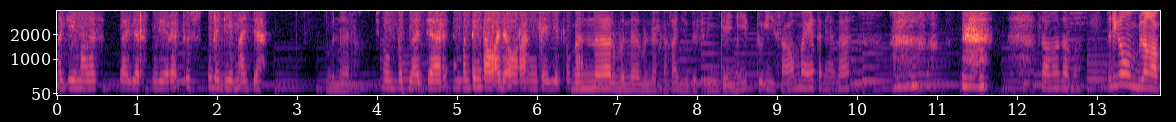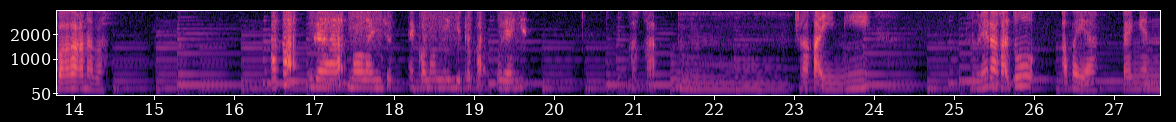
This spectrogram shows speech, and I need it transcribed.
lagi males belajar sendiri terus udah diem aja Bener, coba belajar yang penting tahu ada orang kayak gitu kak bener, bener, bener. Kakak juga sering kayak gitu. Ih sama ya ternyata. Sama-sama. Tadi kamu bilang apa kakak? Kenapa? Kakak nggak mau lanjut ekonomi gitu kak kuliahnya? Kakak, hmm, kakak ini sebenarnya kakak tuh apa ya? Pengen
